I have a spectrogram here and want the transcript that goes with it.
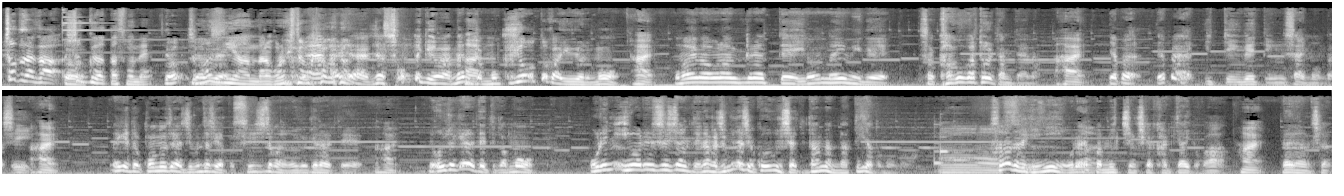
ちょっとなんか、ショックだったっすもんね。マジで嫌なんだな、この人。じゃあ、その時は何か目標とかいうよりも、はい。お前がおらんくなって、いろんな意味で、その、カゴが取れたみたいな。はい。やっぱ、やっぱ、行って上ってうるさいもんだし、はい。だけど今度じゃあ自分たちがやっぱ数字とかに追いかけられて、はい。で追いかけられてっていうかもう、俺に言われる数字じゃなくて、なんか自分たちがこういう風にしたいってだんだんなってきたと思うの。そうなった時に、俺はやっぱミッチの力借りたいとか、はい。誰々の力。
